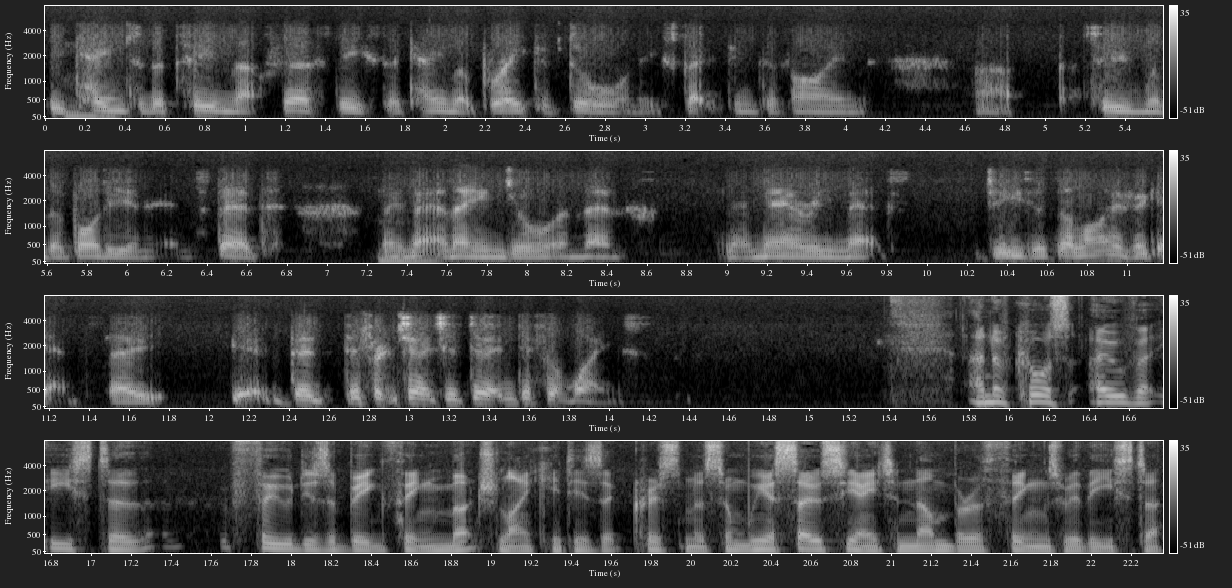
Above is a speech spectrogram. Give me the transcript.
who mm. came to the tomb that first Easter came at break of dawn, expecting to find uh, a tomb with a body in it. Instead, they met an angel, and then you know, Mary met Jesus alive again. So yeah, the different churches do it in different ways. And of course, over Easter, food is a big thing, much like it is at Christmas. And we associate a number of things with Easter,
